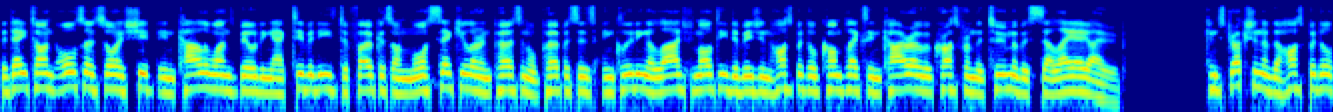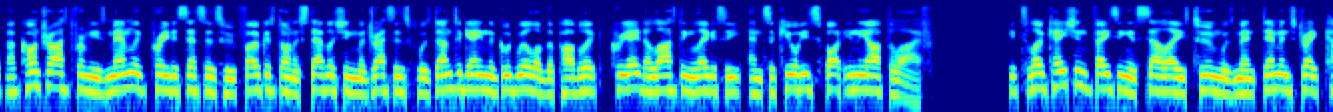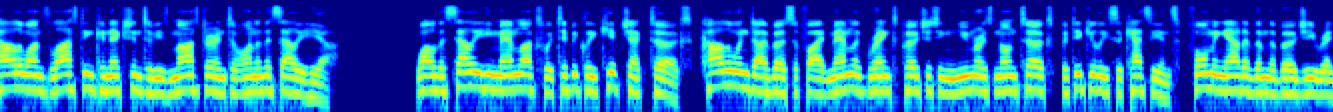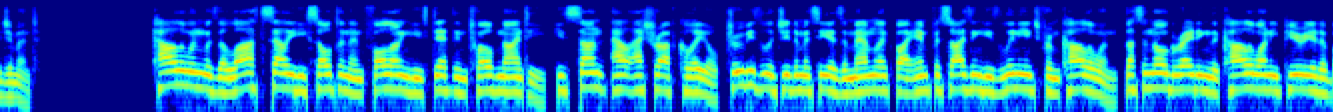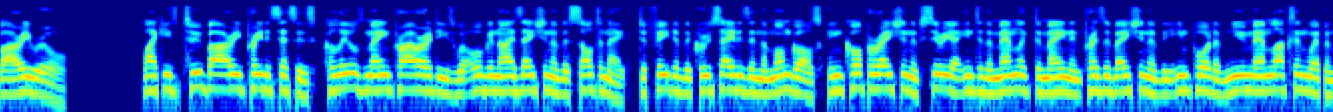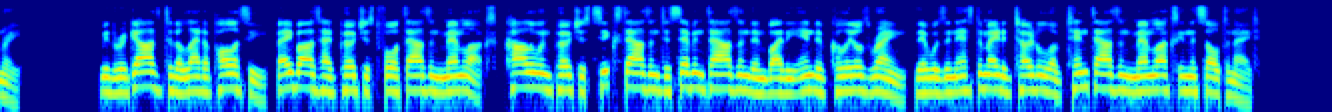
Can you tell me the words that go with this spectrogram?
The détente also saw a shift in Qalawun's building activities to focus on more secular and personal purposes, including a large multi-division hospital complex in Cairo across from the tomb of As-Saleh Ayyub. Construction of the hospital, a contrast from his Mamluk predecessors who focused on establishing madrasas, was done to gain the goodwill of the public, create a lasting legacy, and secure his spot in the afterlife. Its location facing as Saleh's tomb was meant to demonstrate Qalawun's lasting connection to his master and to honor the Salihiyya. While the Salihi Mamluks were typically Kipchak Turks, Qalawun diversified Mamluk ranks purchasing numerous non-Turks, particularly Circassians, forming out of them the Burji regiment. Qalawun was the last Salihi Sultan and following his death in 1290, his son, al-Ashraf Khalil, drew his legitimacy as a Mamluk by emphasizing his lineage from Qalawun, thus inaugurating the Qalawuni period of Bahri rule. Like his two Bahri predecessors, Khalil's main priorities were organization of the Sultanate, defeat of the Crusaders and the Mongols, incorporation of Syria into the Mamluk domain and preservation of the import of new Mamluks and weaponry. With regards to the latter policy, Baybars had purchased 4,000 Mamluks, Qalawun purchased 6,000 to 7,000 and by the end of Khalil's reign, there was an estimated total of 10,000 Mamluks in the Sultanate.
